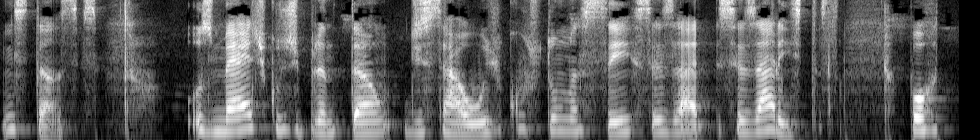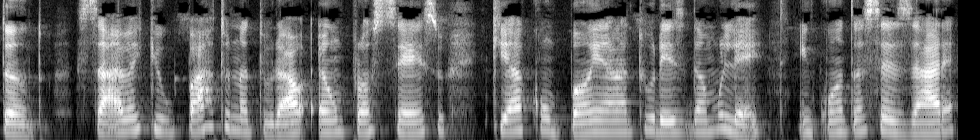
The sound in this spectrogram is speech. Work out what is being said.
instâncias. Os médicos de plantão de saúde costumam ser cesar cesaristas. Portanto, saiba que o parto natural é um processo que acompanha a natureza da mulher, enquanto a cesárea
